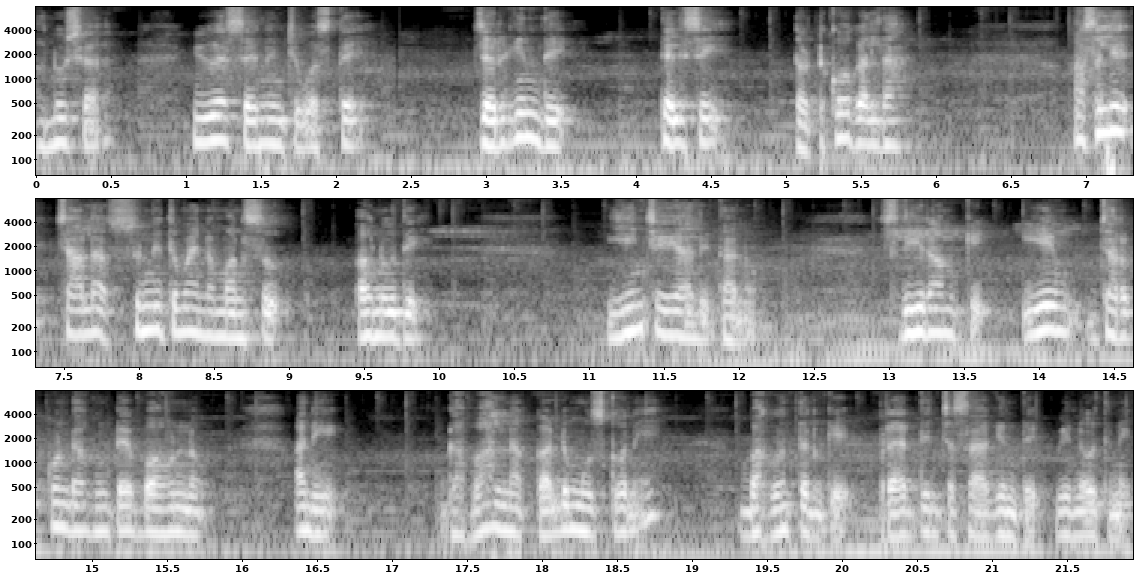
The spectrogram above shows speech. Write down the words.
అనుష యుఎస్ఏ నుంచి వస్తే జరిగింది తెలిసి తట్టుకోగలదా? అసలే చాలా సున్నితమైన మనసు అనుది. ఏం చేయాలి తాను? శ్రీరామ్కి ఏం జరగకుండా ఉంటే బాగున్నాం అని గబాల్న కళ్ళు మూసుకొని భగవంతునికి ప్రార్థించసాగింది వినోదిని.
